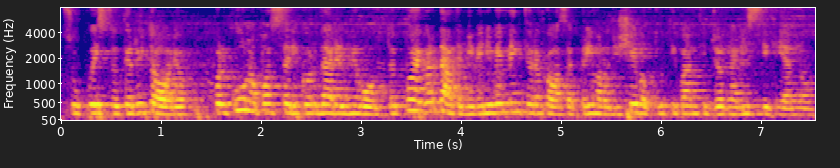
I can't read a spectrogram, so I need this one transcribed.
su questo territorio, qualcuno possa ricordare il mio volto. E poi guardate, mi veniva in mente una cosa, prima lo dicevo a tutti quanti i giornalisti che hanno,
